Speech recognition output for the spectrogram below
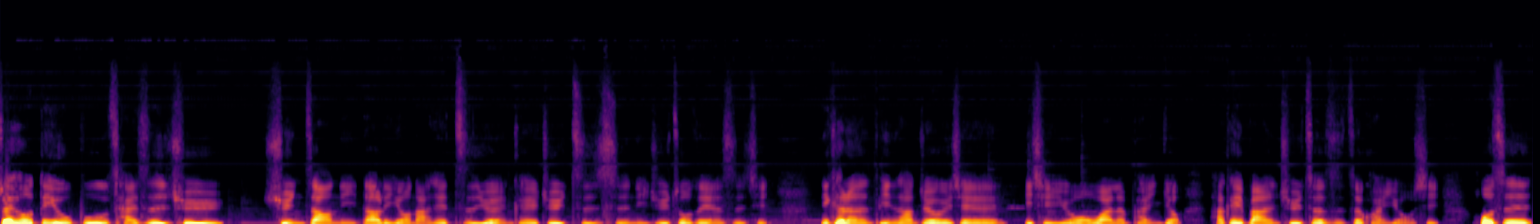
最后第五步才是去寻找你到底有哪些资源可以去支持你去做这件事情。你可能平常就有一些一起游玩的朋友，他可以帮你去测试这款游戏，或是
